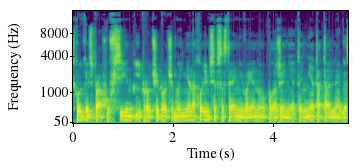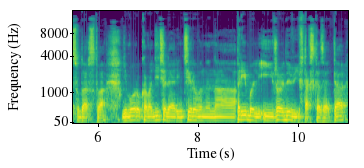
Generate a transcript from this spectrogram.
сколько есть прав у ФСИН и прочее, прочее. Мы не находимся в состоянии военного положения. Это не тотальное государство. Его руководители ориентированы на прибыль и vivre, так сказать. Да?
